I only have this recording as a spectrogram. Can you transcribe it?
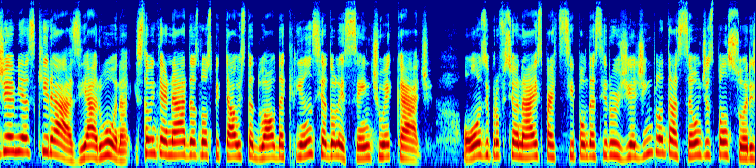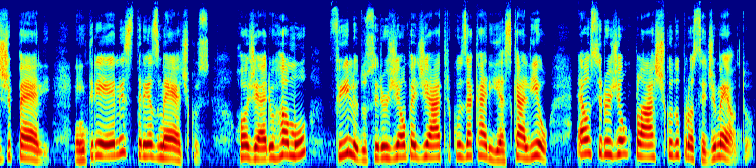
gêmeas Kiraz e Aruna estão internadas no Hospital Estadual da Criança e Adolescente, o ECAD. 11 profissionais participam da cirurgia de implantação de expansores de pele, entre eles três médicos. Rogério Ramu, filho do cirurgião pediátrico Zacarias Calil, é o cirurgião plástico do procedimento.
